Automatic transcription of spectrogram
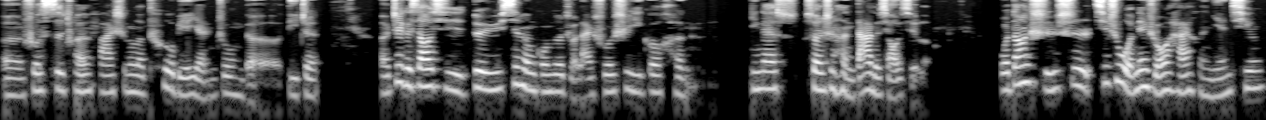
呃说四川发生了特别严重的地震，呃这个消息对于新闻工作者来说是一个很应该算是很大的消息了。我当时是，其实我那时候还很年轻，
